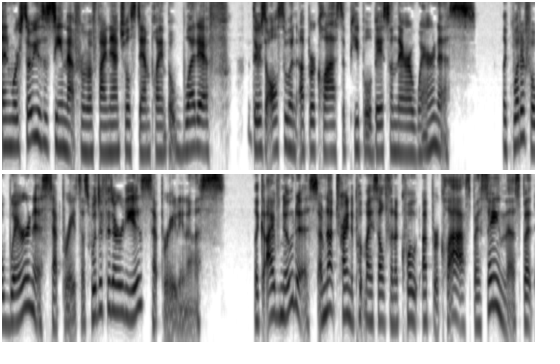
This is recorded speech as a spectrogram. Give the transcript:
And we're so used to seeing that from a financial standpoint. But what if there's also an upper class of people based on their awareness. Like, what if awareness separates us? What if it already is separating us? Like, I've noticed, I'm not trying to put myself in a quote upper class by saying this, but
